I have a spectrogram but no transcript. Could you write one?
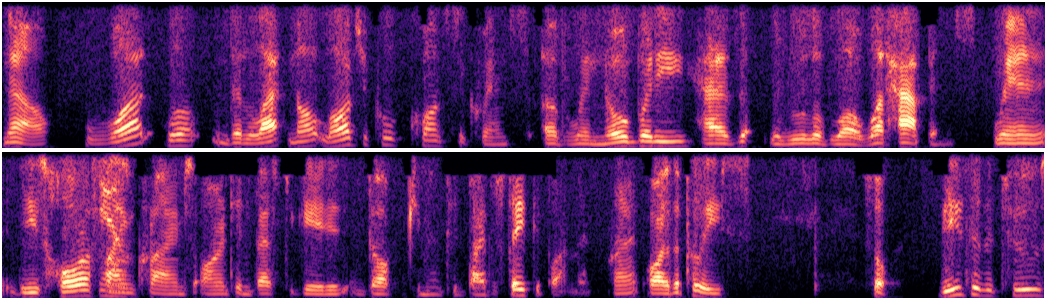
now what will the logical consequence of when nobody has the rule of law? What happens when these horrifying yeah. crimes aren't investigated and documented by the State Department, right, or the police? So these are the two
